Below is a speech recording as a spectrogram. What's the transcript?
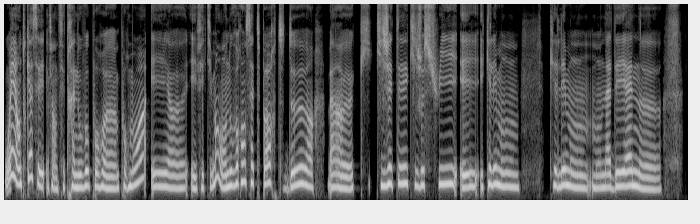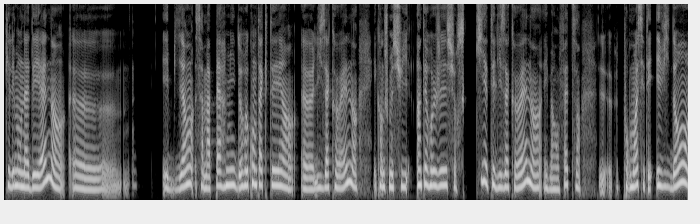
Ouais, en tout cas, c'est enfin c'est très nouveau pour euh, pour moi euh, et, effectivement, en ouvrant cette porte de ben euh, qui, j'étais, qui je suis et, et, quel est mon quel est mon mon ADN quel est mon ADN eh bien, ça m'a permis de recontacter Lisa Cohen. Et quand je me suis interrogée sur ce qui était Lisa Cohen Et ben en fait, euh, pour moi, c'était évident.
